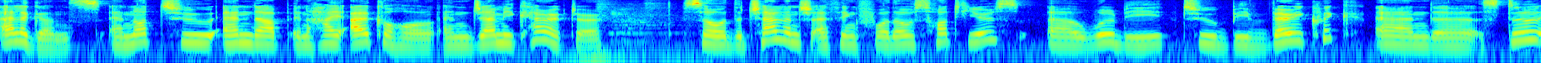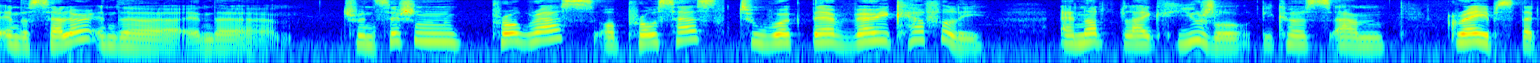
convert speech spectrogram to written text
elegance and not to end up in high alcohol and jammy character. So the challenge, I think, for those hot years uh, will be to be very quick and uh, still in the cellar, in the in the transition progress or process, to work there very carefully, and not like usual, because um, grapes that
